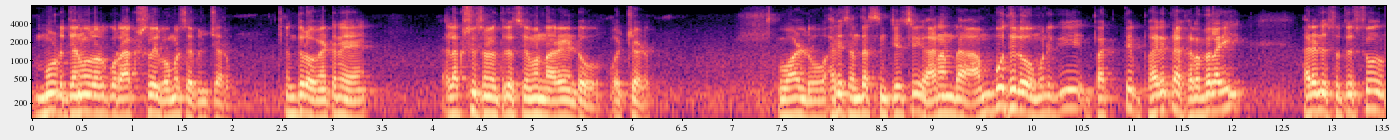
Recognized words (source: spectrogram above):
మూడు జన్మల వరకు రాక్షసులు బొమ్మలు శపించారు ఇందులో వెంటనే లక్ష్మీ సమిత్రి సింహనారాయణుడు వచ్చాడు. వాళ్ళు హరి సందర్శించేసి ఆనంద అంబుధిలో మునిగి భక్తి భరిత హృదలై హరిని శృతిస్తూ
